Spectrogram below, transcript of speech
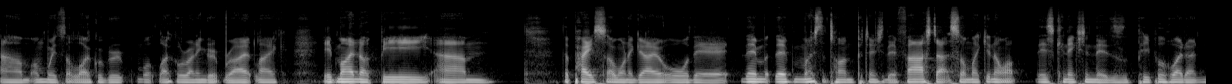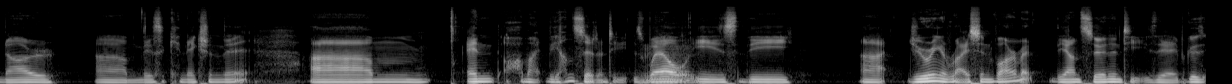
um, I'm with a local group, local running group, right? Like it might not be um, the pace I want to go, or they're they're, they're most of the time potentially they're faster. So I'm like, you know what? There's connection there. There's people who I don't know. Um, there's a connection there. Um, and oh mate, the uncertainty as well is the uh, during a race environment. The uncertainty is there because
